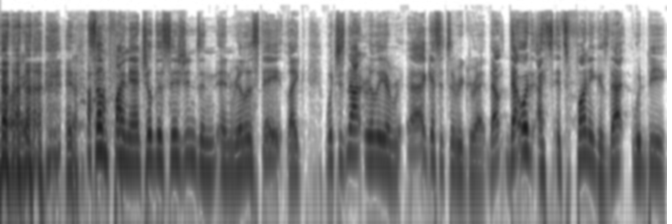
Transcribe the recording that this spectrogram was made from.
Alright. and some financial decisions in, in real estate, like which is not really a. I guess it's a regret. That that would. I- It's funny because that would be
